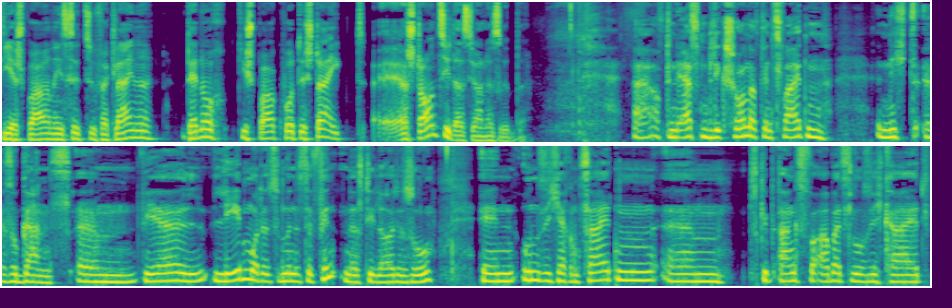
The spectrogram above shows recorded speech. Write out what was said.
die Ersparnisse zu verkleinern. Dennoch, die Sparquote steigt. Erstaunt Sie das, Johannes Ritter? Äh, auf den ersten Blick schon, auf den zweiten nicht äh, so ganz. Ähm, wir leben oder zumindest finden das die Leute so in unsicheren Zeiten. Ähm, es gibt Angst vor Arbeitslosigkeit,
